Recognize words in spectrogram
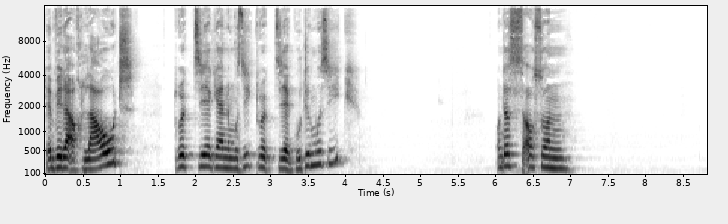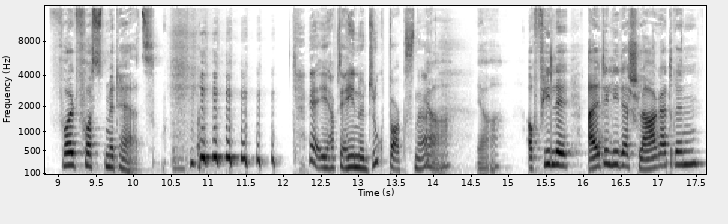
dann wird er auch laut, drückt sehr gerne Musik, drückt sehr gute Musik. Und das ist auch so ein Vollpfosten mit Herz. ja, ihr habt ja hier eine Jukebox, ne? Ja, ja. Auch viele alte Lieder, Schlager drin.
